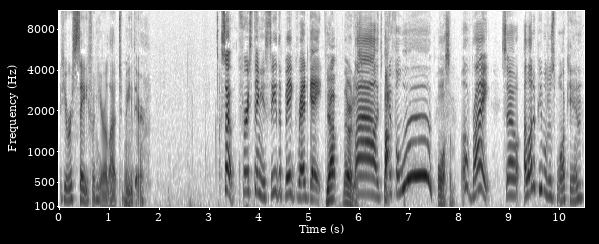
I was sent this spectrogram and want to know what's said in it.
you're safe and you're allowed to Hmm. be there. So first thing you see the big red gate. Yep, there it is. Wow, it's Bah. beautiful. Woo! Awesome. All right. So a lot of people just walk in.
